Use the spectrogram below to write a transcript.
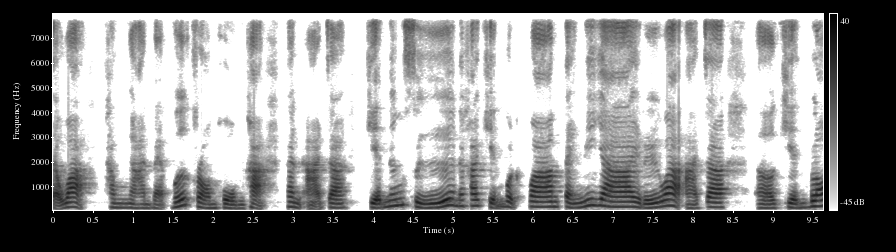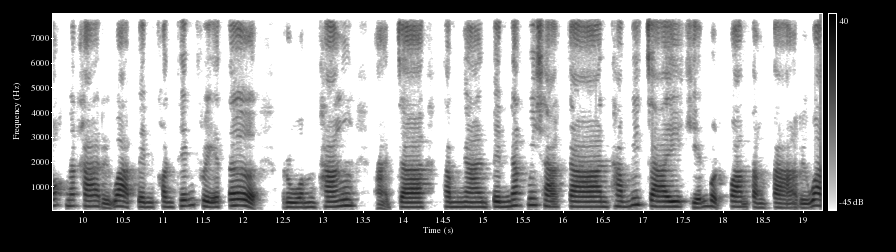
แต่ว่าทำงานแบบ work from home ค่ะ ท่านอาจจะเขียนหนังสือนะคะ เขียนบทความแต่งนิยาย หรือว่าอาจจะเขียนบล็อกนะคะ หรือว่าเป็นคอนเทนต์ครีเอเตอร์ รวมทั้งอาจจะทำงานเป็นนักวิชาการทำวิจัยเขียนบทความต่างๆ หรือว่า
